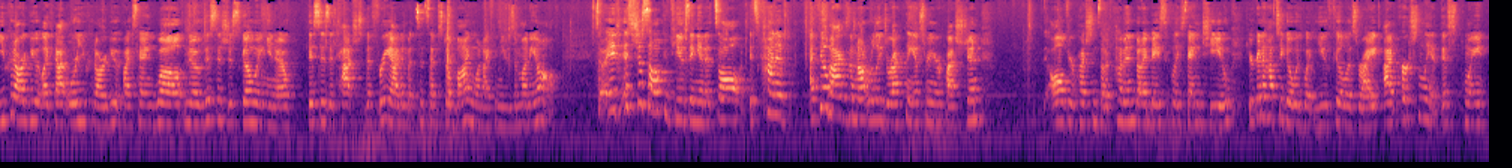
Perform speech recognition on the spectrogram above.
you could argue it like that, or you could argue it by saying, well, no, this is just going, you know, this is attached to the free item, but since I'm still buying one, I can use the money off. So it, it's just all confusing and it's all, it's kind of, I feel bad because I'm not really directly answering your question, all of your questions that have come in, but I'm basically saying to you, you're going to have to go with what you feel is right. I personally, at this point,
